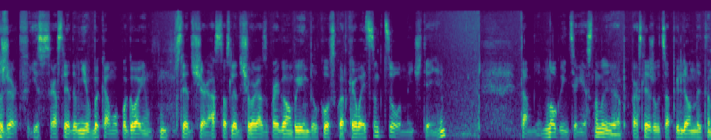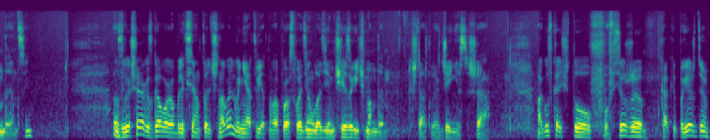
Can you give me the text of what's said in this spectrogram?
жертв из расследования ФБК, мы поговорим в следующий раз. Со следующего раза программа «Время Белковского» открывает санкционные чтения. Там много интересного, прослеживаются определенные тенденции. Завершая разговор об Алексее Анатольевиче Навальном, не ответ на вопрос Владимира Владимировича из Ричмонда, штат Вирджиния, США, могу сказать, что все же, как и прежде,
